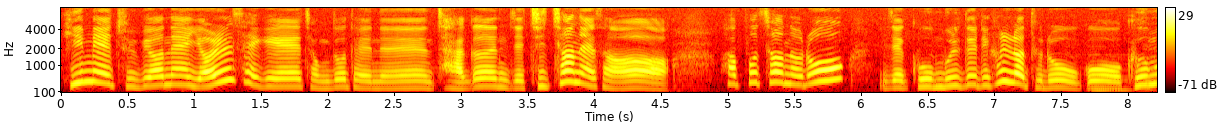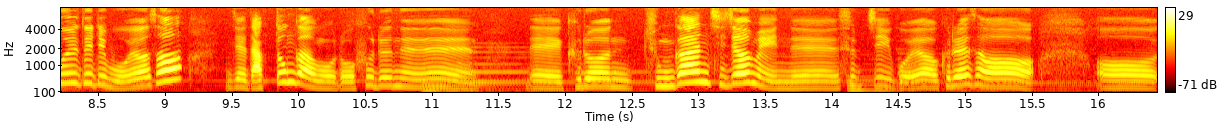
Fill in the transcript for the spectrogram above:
김해 주변에 13개 정도 되는 작은 이제 지천에서 화포천으로 이제 그 물들이 흘러 들어오고 그 물들이 모여서 이제 낙동강으로 흐르는 네, 그런 중간 지점에 있는 습지이고요. 그래서 어,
